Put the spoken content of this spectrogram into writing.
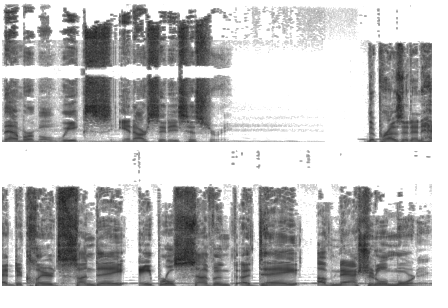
memorable weeks in our city's history. The president had declared Sunday, April 7th, a day of national mourning.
